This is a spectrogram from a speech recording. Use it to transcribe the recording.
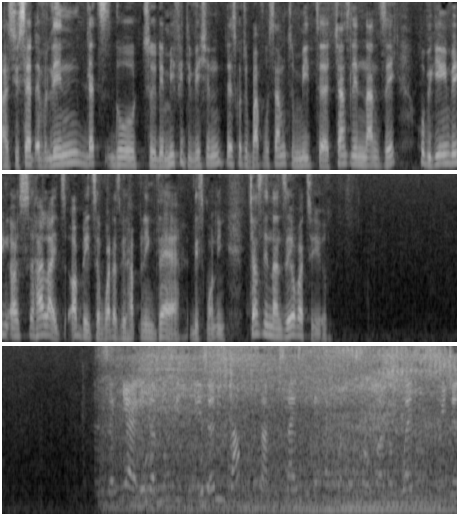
As you said, Evelyn, let's go to the MIFI division. Let's go to Bafusam to meet uh, Chancellor Nanze, who will be giving us highlights, updates of what has been happening there this morning. Chancellor Nanze, over to you. Here in the MIFI division, precisely the headquarters of uh, the West region,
